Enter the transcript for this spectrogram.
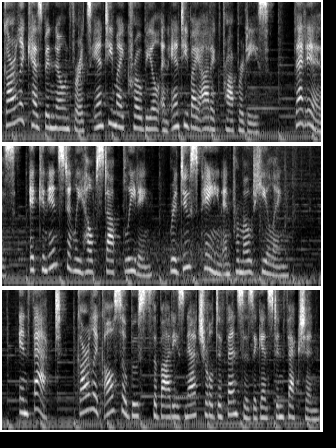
Garlic has been known for its antimicrobial and antibiotic properties. That is, it can instantly help stop bleeding, reduce pain and promote healing. In fact, garlic also boosts the body's natural defenses against infection.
